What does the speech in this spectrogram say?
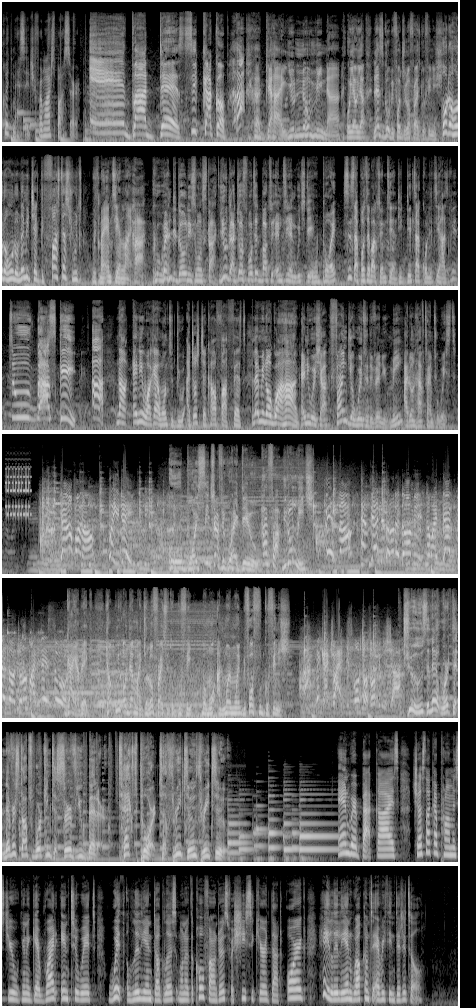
quick message from our sponsor. And badass, see cock up. Ha! Guy, you know me now. Oh yeah, oh yeah. Let's go before jollof rice go finish. Hold on, hold on, hold on. Let me check the fastest route with my MTN line. Ha! When did all this one start? You that just ported back to MTN which day? Oh boy, since I ported back to MTN, the data quality has been too basky. Ah, now any work I want to do, I just check how far first. Let me not go and hang. Anyway, Sha, find your way to the venue. Me, I don't have time to waste. Get how far now? Where you dey? Oh boy, see traffic where I do. How far? You don't reach? Please now. MTN data no dey dull me. Na my third plate of jollof I dey so. Guy, I beg, help me order my jollof rice with ogufe, bomo, and moi moi before food go finish. Ah, make I try. This small chores don finish, ah. Choose the network that never stops working to serve you better. Text port to 3232. And we're back, guys. Just like I promised you, we're going to get right into it with Lillian Douglas, one of the co founders for SheSecure.org. Hey, Lillian, welcome to Everything Digital.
